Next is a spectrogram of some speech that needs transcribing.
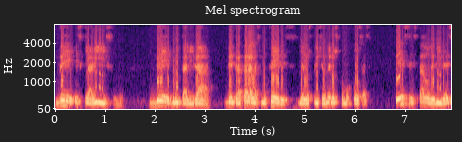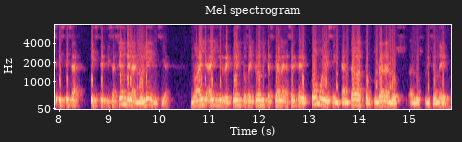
de esclavismo, de brutalidad, de tratar a las mujeres y a los prisioneros como cosas, ese estado de vida, es, esa estetización de la violencia. No hay, hay recuentos, hay crónicas que hablan acerca de cómo les encantaba torturar a los, a los prisioneros,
